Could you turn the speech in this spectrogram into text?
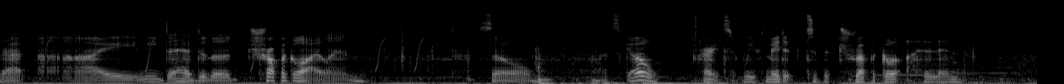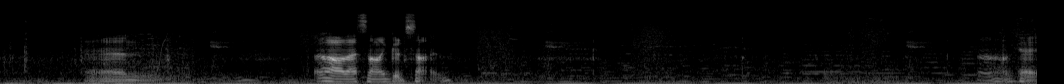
that I need to head to the tropical island. So, let's go. Alright, we've made it to the tropical island. And... Oh, that's not a good sign. Okay.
